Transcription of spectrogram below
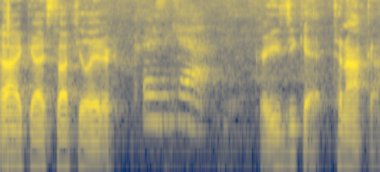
All right, guys, talk to you later. Crazy cat. Crazy cat. Tanaka.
